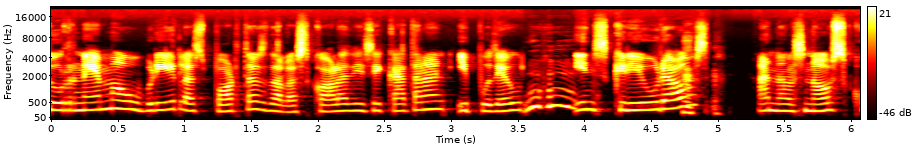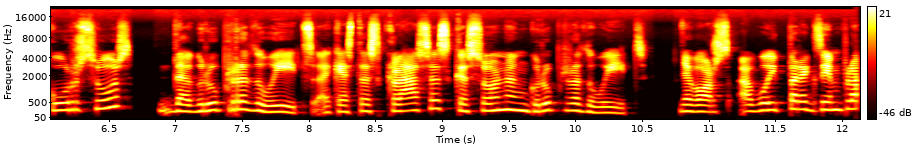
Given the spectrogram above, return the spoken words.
tornem a obrir les portes de l'escola d'Easy Catalan i podeu Uh -huh. inscriure-us en els nous cursos de grups reduïts, aquestes classes que són en grups reduïts. Llavors, avui, per exemple,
